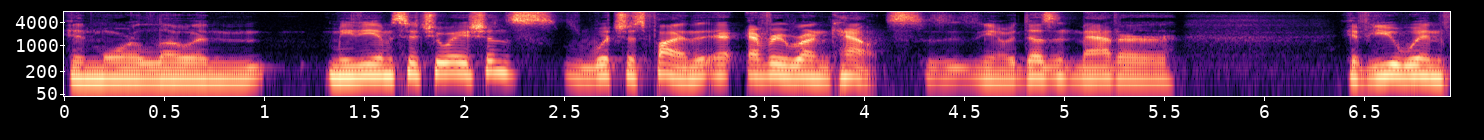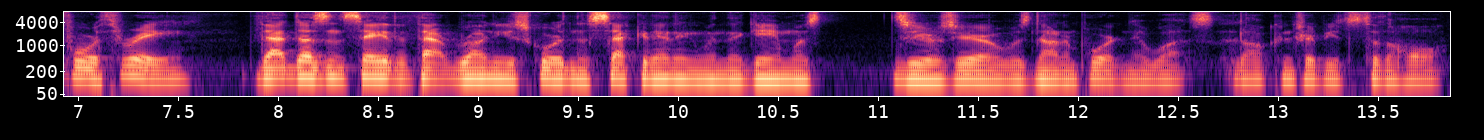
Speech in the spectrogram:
in more low and medium situations, which is fine. Every run counts. You know, it doesn't matter if you win 4 3, that doesn't say that that run you scored in the second inning when the game was 0 0 was not important. It was. It all contributes to the whole.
